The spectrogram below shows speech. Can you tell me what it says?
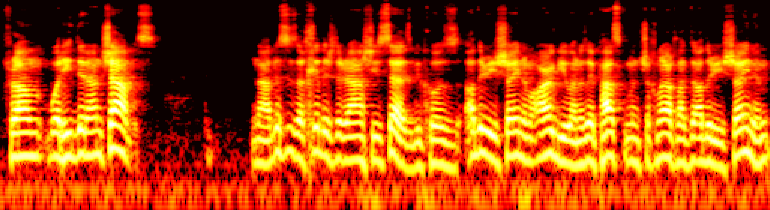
from what he did on Shabbos. Now, this is a chiddush that Rashi says because other Yishayim argue, and as I pass and Shechnarach like the other Yishayim,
